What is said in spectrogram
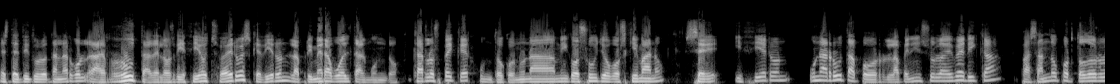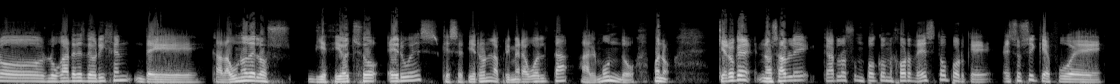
este título tan largo, La ruta de los 18 héroes que dieron la primera vuelta al mundo. Carlos Pecker, junto con un amigo suyo, bosquimano, se hicieron una ruta por la península ibérica, pasando por todos los lugares de origen de cada uno de los 18 héroes que se dieron la primera vuelta al mundo. Bueno, quiero que nos hable Carlos un poco mejor de esto porque eso sí que fue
